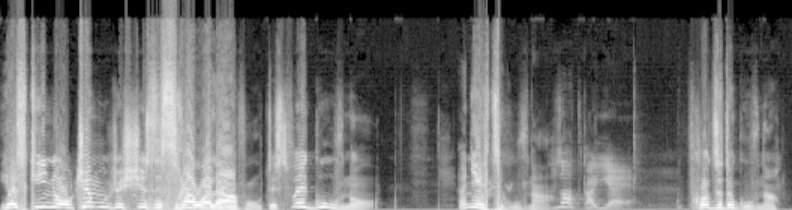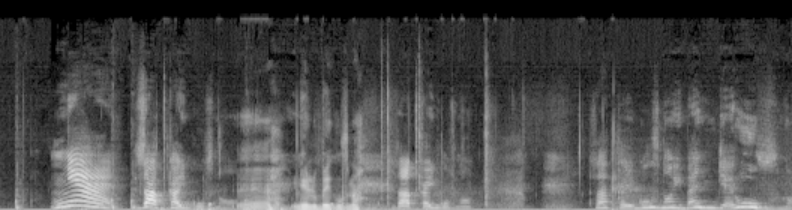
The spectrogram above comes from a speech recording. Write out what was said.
Jaskino, czemu żeś się zesrała lawą? To jest twoje gówno. Ja nie chcę gówna. Zatkaj je. Wchodzę do gówna. Nie! Zatkaj gówno. E, nie lubię gówna. Zatkaj gówno. Zatkaj gówno i będzie równo.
